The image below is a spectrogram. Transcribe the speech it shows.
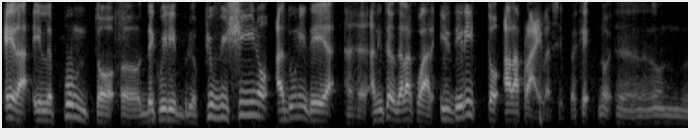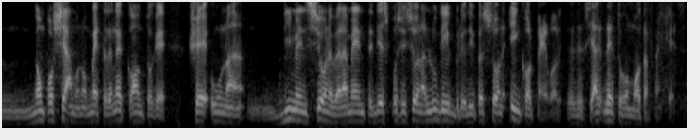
era il punto eh, d'equilibrio più vicino ad un'idea eh, all'interno della quale il diritto alla privacy, perché noi eh, non, possiamo non mettere nel conto che c'è una dimensione veramente di esposizione al ludibrio di persone incolpevoli, eh, sia detto con molta franchezza.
